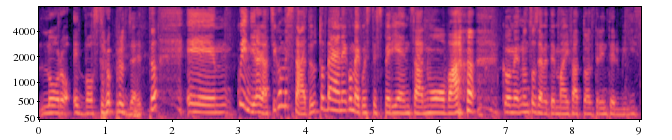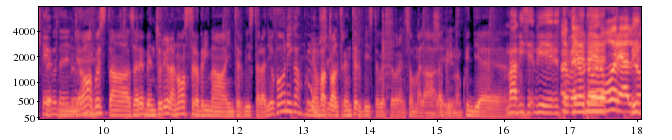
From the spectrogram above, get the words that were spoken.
loro e vostro progetto. E, quindi ragazzi come state? Tutto bene? Com'è questa esperienza nuova? Come, non so se avete mai fatto altre interviste, cose del genere. No, questa sarebbe in teoria la nostra prima intervista radiofonica. Abbiamo fatto sì. altre interviste, questa però insomma è la, la Sì. prima. Quindi è... Ma vi, vi troverete, un onore vi allora.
